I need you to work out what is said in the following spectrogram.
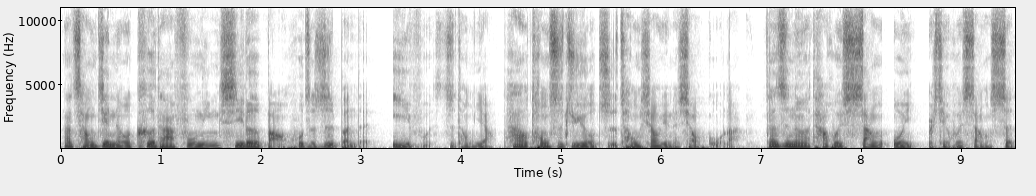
那常见的有克他福宁、希乐宝或者日本的 Eve 止痛药，它有同时具有止痛消炎的效果啦。但是呢，它会伤胃，而且会伤肾。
